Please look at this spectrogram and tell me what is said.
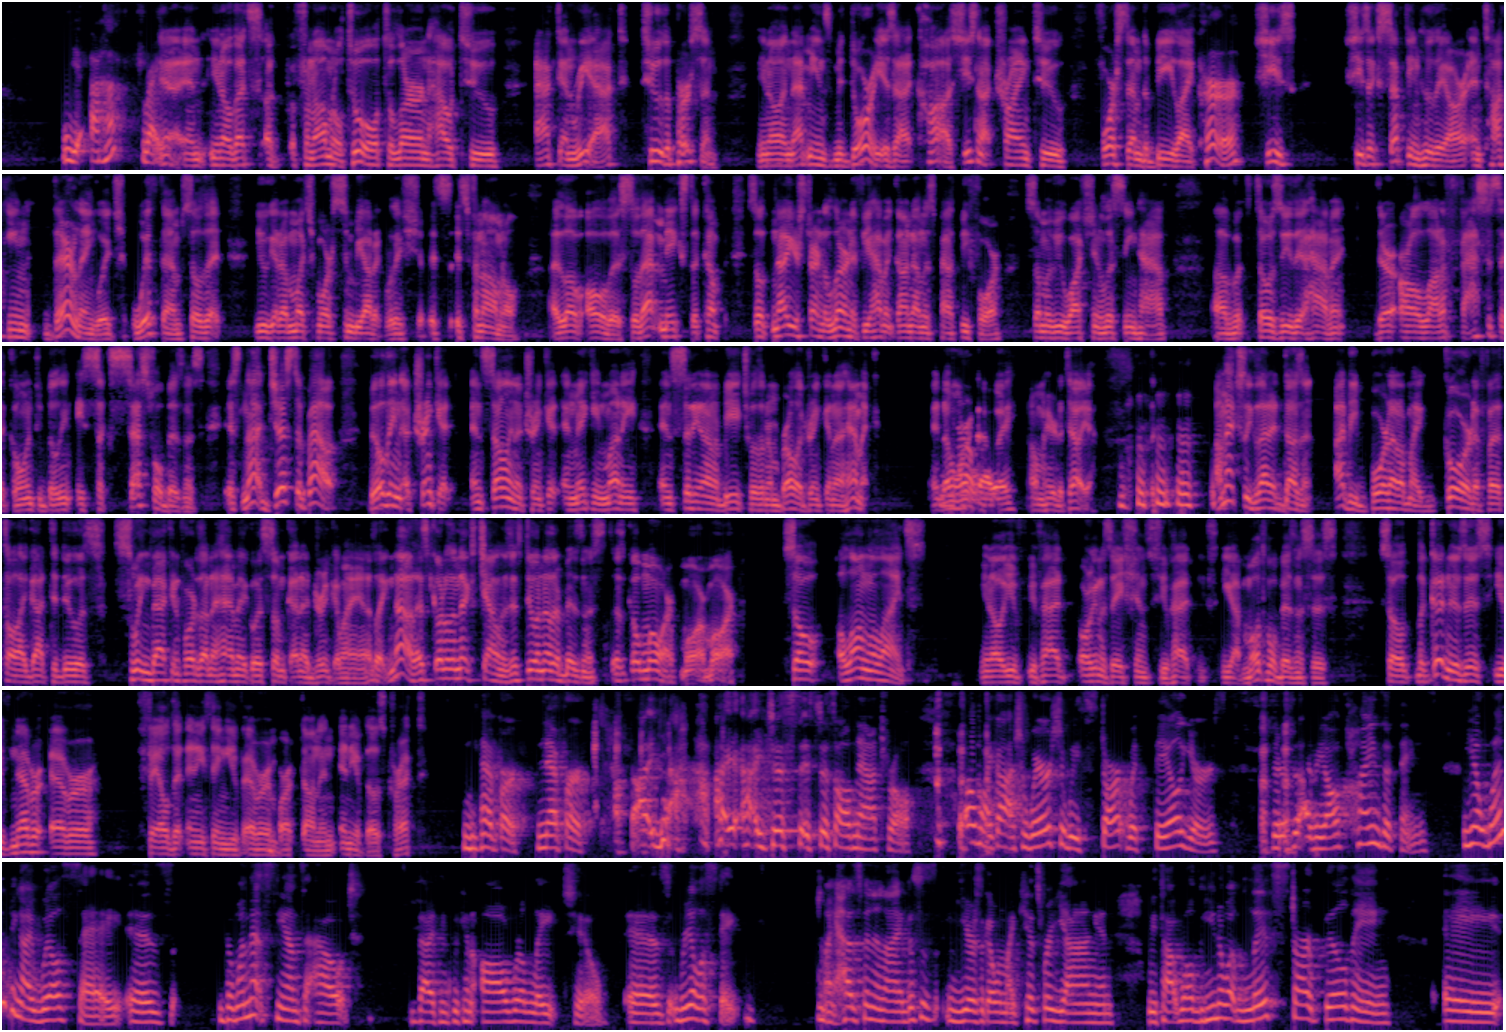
Yeah, uh-huh, right. Yeah, and you know that's a phenomenal tool to learn how to act and react to the person. You know, and that means Midori is at cause. She's not trying to force them to be like her. She's she's accepting who they are and talking their language with them so that you get a much more symbiotic relationship. It's it's phenomenal. I love all of this. So that makes the company. So now you're starting to learn if you haven't gone down this path before. Some of you watching and listening have, uh, but those of you that haven't, there are a lot of facets that go into building a successful business. It's not just about building a trinket and selling a trinket and making money and sitting on a beach with an umbrella drinking a hammock. It don't no. work that way. I'm here to tell you. I'm actually glad it doesn't. I'd be bored out of my gourd if that's all I got to do is swing back and forth on a hammock with some kind of drink in my hand. I was like, no, let's go to the next challenge. Let's do another business. Let's go more, more, more. So along the lines, you know, you've you've had organizations, you've had you have multiple businesses. So the good news is you've never ever failed at anything you've ever embarked on in any of those, correct? Never, never. uh, yeah, I, I just, it's just all natural. Oh my gosh, where should we start with failures? There's, I mean, all kinds of things. You know, one thing I will say is the one that stands out that I think we can all relate to is real estate. My husband and I, this is years ago when my kids were young, and we thought, well, you know what, let's start building a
